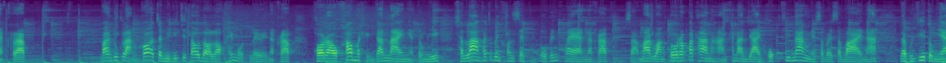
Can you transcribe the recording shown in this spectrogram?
นะครับ บ้านทุกหลังก็จะมีดิจิตอลดอล็อกให้หมดเลยนะครับ อเราเข้ามาถึงด้านในเนี่ยตรงนี้ชั้นล่างเขาจะเป็นคอนเซ็ปต์ของ Open Plan นะครับสามารถวางโต๊ะรับประทานอาหารขนาดใหญ่ 6 ที่นั่งเนี่ยสบายๆนะแล้วพื้นที่ตรงนี้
